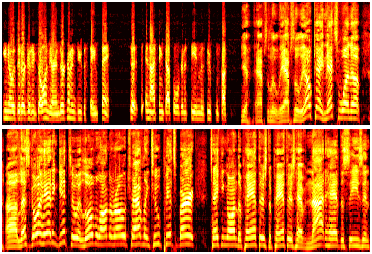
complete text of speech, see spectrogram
you know, that are going to go in there and they're going to do the same thing. And I think that's what we're going to see in Mizzou, Kentucky. Yeah, absolutely, absolutely. Okay, next one up. Uh, let's go ahead and get to it. Louisville on the road, traveling to Pittsburgh, taking on the Panthers. The Panthers have not had the season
